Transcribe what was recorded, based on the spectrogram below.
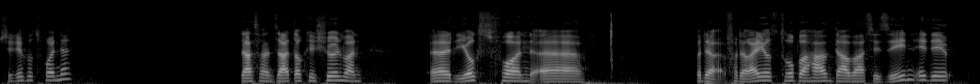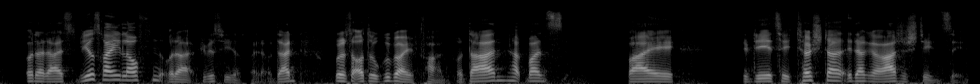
Steht ihr kurz, Freunde? Dass man sagt, okay, schön, man, äh, die Jungs von, äh, von der, von der Reinigungstruppe haben da was gesehen in dem, oder da ist ein Virus reingelaufen, oder ihr wisst, wie das meine. Und dann wurde das Auto rübergefahren. Und dann hat man es bei dem DLC Töchter in der Garage stehen sehen.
